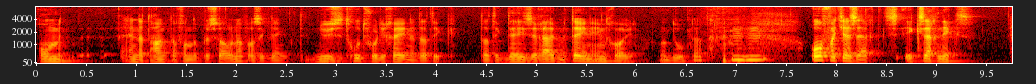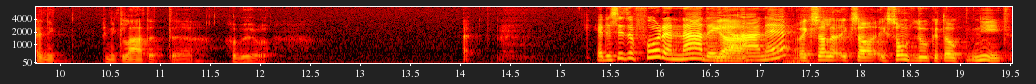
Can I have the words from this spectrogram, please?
om, en dat hangt dan van de persoon af. Als ik denk, nu is het goed voor diegene dat ik, dat ik deze ruit meteen ingooi, dan doe ik dat. Mm -hmm. of wat jij zegt, ik zeg niks. En ik, en ik laat het uh, gebeuren. Ja, er zitten voor- en nadelen Ja, aan, hè? Ik zal, ik zal, ik, soms doe ik het ook niet.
